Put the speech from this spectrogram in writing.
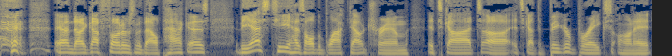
and I got photos with alpacas. The ST has all the blacked out trim. It's got, uh, it's got the bigger brakes on it.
